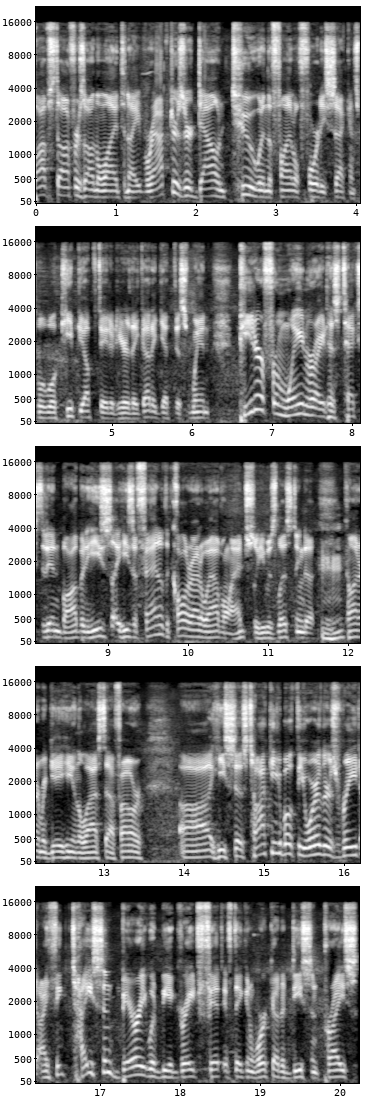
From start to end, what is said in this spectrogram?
Bob Stauffer's on the line tonight. Raptors are down two in the final 40 seconds. Well, we'll keep you updated here. They got to get this win. Peter from Wainwright has texted in, Bob, and he's he's a fan of the Colorado Avalanche. So he was listening to mm-hmm. Connor McGahey in the last half hour. Uh, he says, talking about the Oilers, Reed, I think Tyson Barrie would be a great fit if they can work out a decent price.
